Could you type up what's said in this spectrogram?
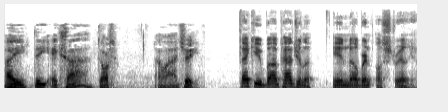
adxr.org. Thank you, Bob Padula in Melbourne, Australia.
